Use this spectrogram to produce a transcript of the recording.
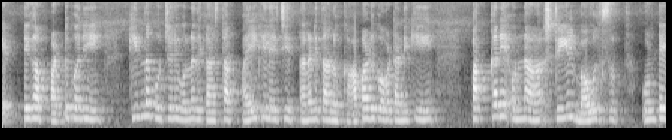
గట్టిగా పట్టుకొని కింద కూర్చొని ఉన్నది కాస్త పైకి లేచి తనని తాను కాపాడుకోవటానికి పక్కనే ఉన్న స్టీల్ బౌల్స్ ఉంటే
